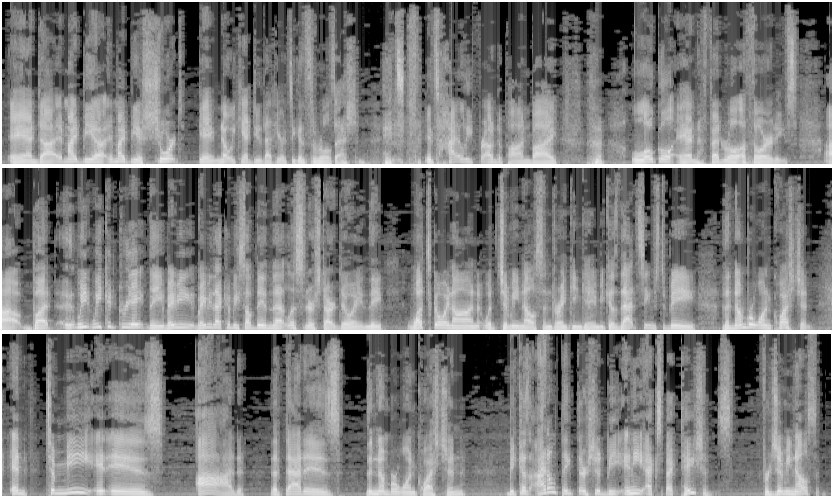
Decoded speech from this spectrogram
and uh, it might be a it might be a short game. No, we can't do that here. It's against the rules, Ashton. It's it's highly frowned upon by local and federal authorities. Uh, but we we could create the maybe maybe that could be something that listeners start doing the what's going on with Jimmy Nelson drinking game because that seems to be the number one question. And to me, it is odd that that is the number one question because I don't think there should be any expectations for Jimmy Nelson.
